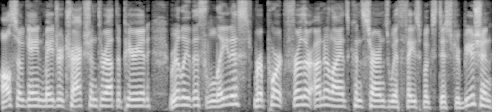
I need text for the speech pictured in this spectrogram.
also gained major traction throughout the period. Really, this latest report further underlines concerns with Facebook's distribution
